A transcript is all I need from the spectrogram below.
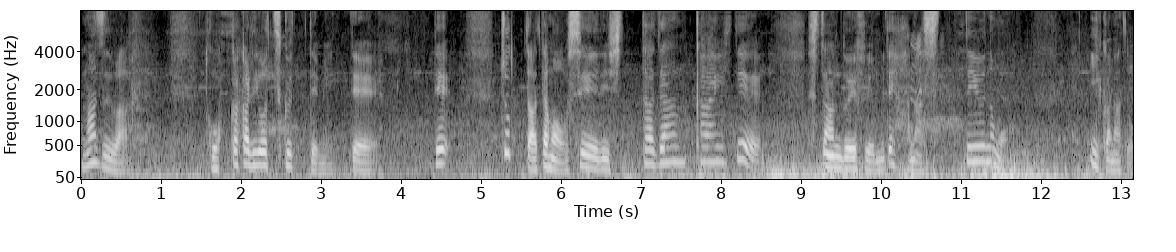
まずは取っかかりを作ってみてでちょっと頭を整理した段階でスタンド FM で話すっていうのもいいかなと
